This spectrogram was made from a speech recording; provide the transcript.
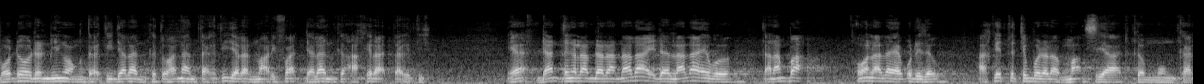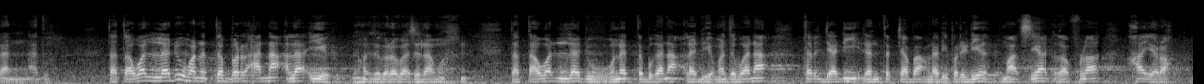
Bodoh dan bingung tak kerti jalan ketuhanan tak kerti jalan makrifat jalan ke akhirat tak kerti ya dan tenggelam dalam lalai dan lalai apa? Tak nampak. Orang lalai apa dia tahu akhir tercebur dalam maksiat kemungkaran. Nah tu. Tatawalladu mana teberanaklah ia. Maksud kalau bahasa lama. Tatawalladu mana terberanak dia. Mana terberanak terjadi dan tercabang daripada dia. Maksiat ghaflah khairah.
